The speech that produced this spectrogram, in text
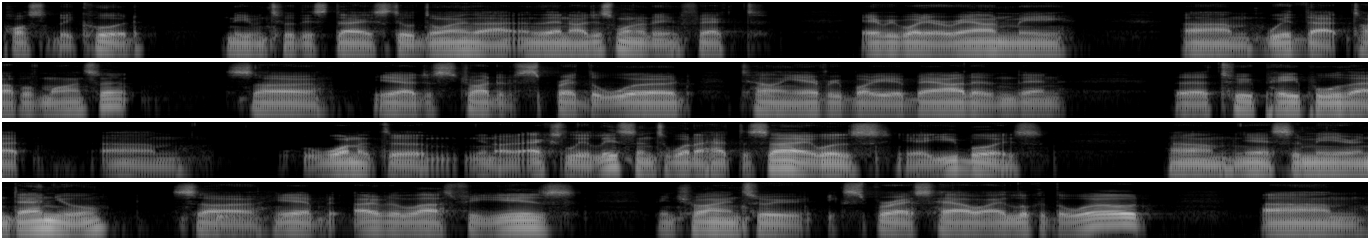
possibly could, and even to this day, still doing that. And then I just wanted to infect everybody around me um, with that type of mindset. So yeah, I just tried to spread the word, telling everybody about it, and then the two people that um, wanted to, you know, actually listen to what I had to say was, yeah, you boys, um, yeah, Samir and Daniel. So yeah, over the last few years, been trying to express how I look at the world, um,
